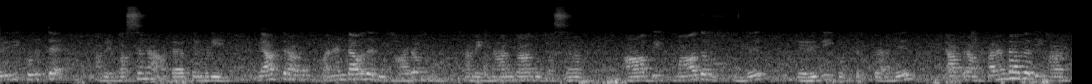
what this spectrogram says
எழுதி கொடுத்த அவர் வசன ஆதாரத்தின்படி யாத்ராவும் பன்னெண்டாவது அதிகாரம் அவை நான்காவது வசனம். ஆபிக் மாதம் என்று எழுதி கொடுத்திருக்கிறாரு யாத்ரா பன்னெண்டாவது அதிகாரம்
